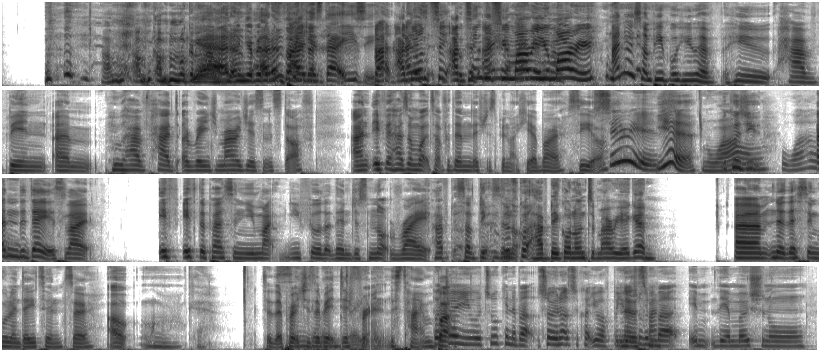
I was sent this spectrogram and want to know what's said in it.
I'm, I'm, I'm not gonna Yeah, lie. I I'm don't, giving you a bit I of don't think it's that easy. But I, I don't think. I because think I if know- you marry, you some- marry. I know some people who have who have been um who have had arranged marriages and stuff, and if it hasn't worked out for them, they've just been like, "Yeah, bye, see ya." Serious? Yeah, Wow. because you Wow. at the end of the day, it's like if if the person you might you feel that they're just not right, have, something's they've not. got- have they gone on to marry again? um, no, they're single and dating, so Oh, mm, okay. So the approach is a bit different dating. this time. But, But, Joe, you were talking about. Sorry, not to cut you off, but you No, were talking about Im- the emotional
